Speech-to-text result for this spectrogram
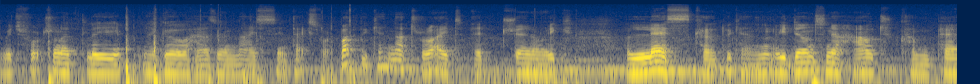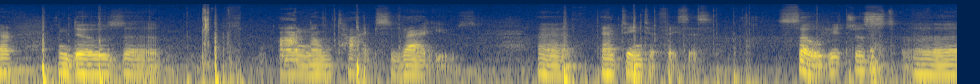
which fortunately Go has a nice syntax for but we cannot write a generic less code. We can we don't know how to compare those uh, unknown types values uh, empty interfaces. So we just uh,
